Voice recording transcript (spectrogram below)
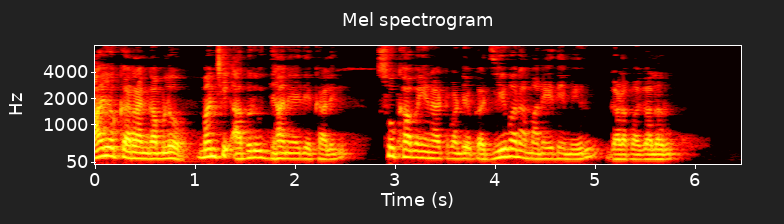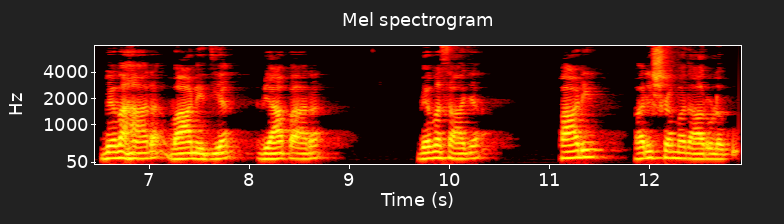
ఆ యొక్క రంగంలో మంచి అభివృద్ధి అనేది కలిగి సుఖమైనటువంటి ఒక జీవనం అనేది మీరు గడపగలరు. వ్యవహార వాణిజ్య వ్యాపార వ్యవసాయ పాడి పరిశ్రమదారులకు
